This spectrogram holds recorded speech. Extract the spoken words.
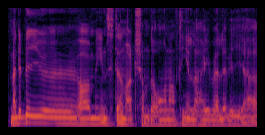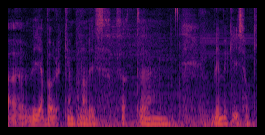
men det blir ju ja, minst en match om dagen antingen live eller via, via burken på något vis. Så att, blir mycket ishockey.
